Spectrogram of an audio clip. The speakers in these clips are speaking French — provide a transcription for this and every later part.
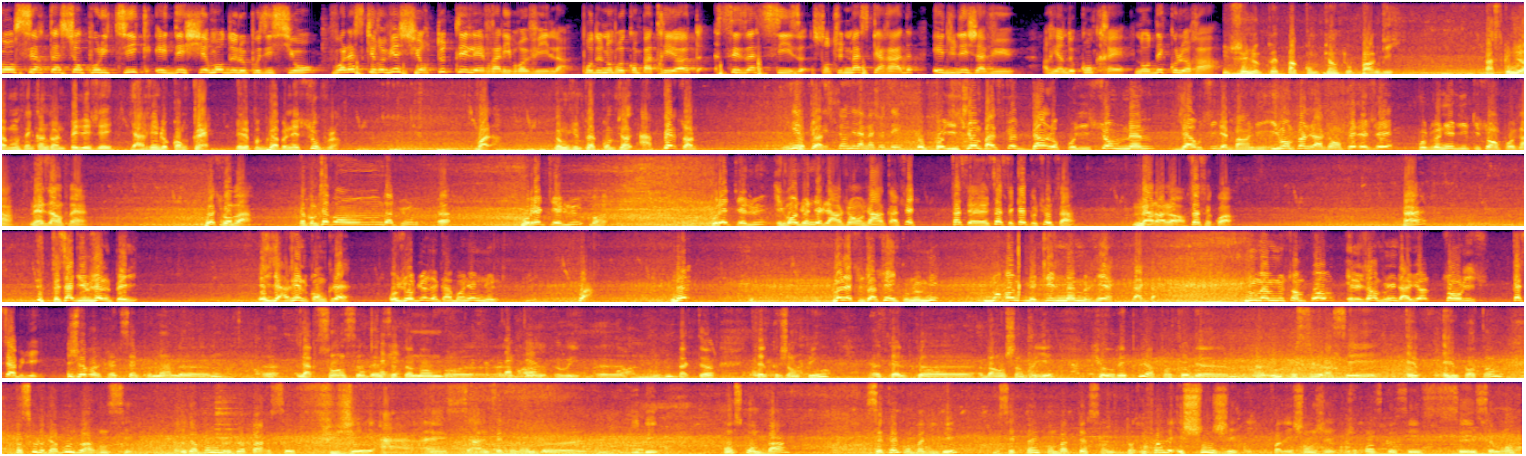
Concertation politique et déchirement de l'opposition, voilà ce qui revient sur toutes les lèvres à Libreville. Pour de nombreux compatriotes, ces assises sont une mascarade et du déjà-vu. Rien de concret n'en décollera. Je ne fais pas confiance aux bandits. Parce que nous avons 50 ans de PDG, il n'y a rien de concret. Et le peuple gabonais souffre. Voilà. Donc je ne fais confiance à personne. Ni l'opposition ni la majorité. Opposition parce que dans l'opposition même, il y a aussi des bandits. Ils vont prendre l'argent au PDG pour venir dire qu'ils sont opposants. Mais enfin, où est-ce qu'on va C'est comme ça qu'on va toujours. Euh, pour être élu, pour être élu, ils vont donner de l'argent aux gens en cachette. Ça c'est quelque chose ça. Mais alors, ça c'est quoi Hein C'est ça diriger le pays. Et il n'y a rien de concret. Aujourd'hui, les Gabonais ne. Quoi Même, même la situation économique, nous on ne maîtrise même rien là-dedans. Nous-mêmes, nous sommes pauvres et les gens venus d'ailleurs sont riches. Qu'est-ce que ça veut dire? Je regrette simplement euh, l'absence d'un certain nombre euh, euh, d'acteurs, tels que Jean Ping, tels que Baron Chambrier, qui auraient pu apporter une posture assez importante, parce que le Gabon doit avancer. Le Gabon ne doit pas rester figé à un, à un certain nombre d'idées. On se combat, c'est un combat d'idées, mais ce n'est pas un combat de personne. Donc il fallait échanger. Il fallait échanger. Je pense que c'est mon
